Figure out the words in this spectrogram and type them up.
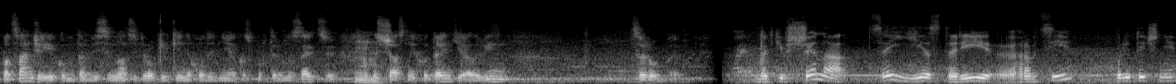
пацанчик, якому там 18 років, який не ходить ніяку спортивну секцію, нещасний худенький, але він це робив. Батьківщина це є старі е, гравці політичні,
